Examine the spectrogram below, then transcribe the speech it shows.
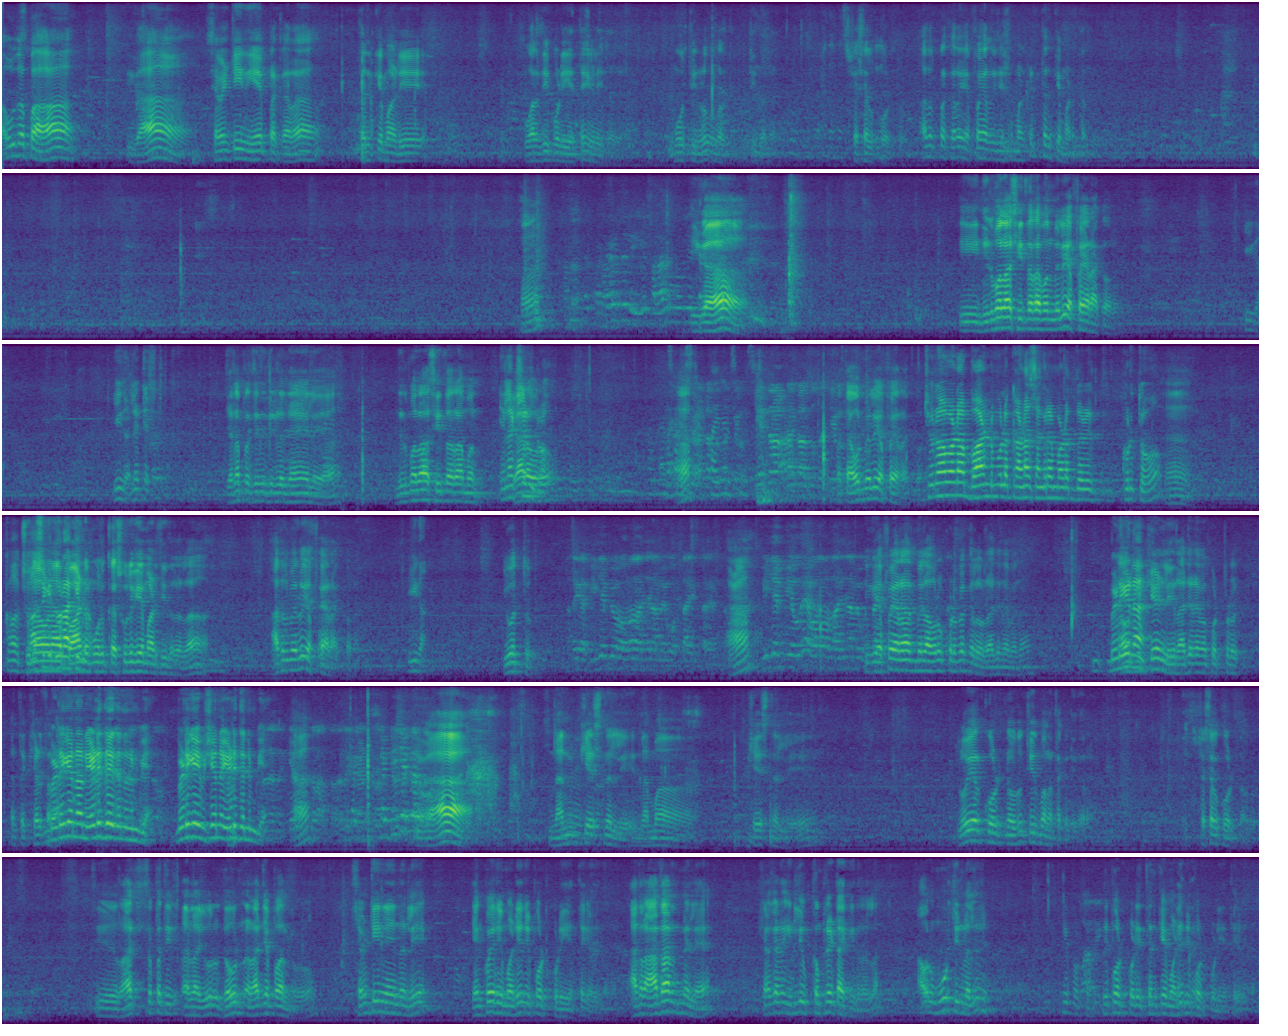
ಹೌದಪ್ಪ. ಈಗ seventeen A ಪ್ರಕಾರ ತನಿಖೆ ಮಾಡಿ ವರದಿ ಕೊಡಿ ಅಂತ ಹೇಳಿದ್ದಾರೆ. ಮೂರು ತಿಂಗಳು ವರದಿ ಕೊಟ್ಟಿದ್ದಾರೆ. ಸ್ಪೆಷಲ್ ಕೋರ್ಟು ಅದ್ರ ಪ್ರಕಾರ ಎಫ್ ಐ ಆರ್ ರಿಜಿಸ್ಟರ್ ಮಾಡ್ಕೊಂಡು ತನಿಖೆ ಮಾಡ್ತಾರೆ. ಹಾಂ? ಈಗ ಈ ನಿರ್ಮಲಾ ಸೀತಾರಾಮನ್ ಮೇಲೆ ಎಫ್ ಐ ಆರ್ ಹಾಕೋರು. ಈಗ. ಈಗ. ಲೇಟೆಸ್ಟ್. ಜನಪ್ರತಿನಿಧಿಗಳ ನ್ಯಾಯಾಲಯ ನಿರ್ಮಲಾ ಸೀತಾರಾಮನ್ ಅವರು ಯಾರವರು? ಮತ್ತೆ ಅವ್ರ ಮೇಲೂ ಎಫ್ ಐ ಆರ್ ಹಾಕ್ತಾರೆ ಚುನಾವಣಾ ಬಾಂಡ್ ಮೂಲಕ ಹಣ ಸಂಗ್ರಹ ಮಾಡೋದ್ರ ಕುರಿತು ಚುನಾವಣಾ ಬಾಂಡ್ ಮೂಲಕ ಸುಲಿಗೆ ಮಾಡ್ತಿದ್ರಲ್ಲ ಅದ್ರ ಮೇಲೂ ಎಫ್ ಐ ಆರ್ ಆಗ್ತಾರೆ ಈಗ. ಇವತ್ತು. ಈಗ ಬಿಜೆಪಿ ಅವರ ರಾಜೀನಾಮೆಗೆ ಒತ್ತಾಯಿಸ್ತಾರೆ ಅಂತ. ಬಿಜೆಪಿ ಅವರ ರಾಜೀನಾಮೆಗೆ ಈಗ ಎಫ್ ಐ ಆರ್ ಆದ್ಮೇಲೆ ಅವರು ಕೊಡ್ಬೇಕಲ್ಲ ರಾಜೀನಾಮೆನ? ಬೆಳಿಗ್ಗೆ ನಾನು ಕೇಳಲಿ ರಾಜೀನಾಮೆ ಕೊಟ್ಬಿಡು ಅಂತ ಕೇಳ್ತಾರೆ? ಬೆಳಿಗ್ಗೆ ನಾನು ಹೇಳಿದ್ದೆ ಇದನ್ನು ನಿಮಗೆ. ಬೆಳಿಗ್ಗೆ ಈ ವಿಷಯನ ಹೇಳಿದ್ದೆ ನಿಮಗೆ. ನನ್ನ ಕೇಸ್ನಲ್ಲಿ ನಮ್ಮ ಕೇಸ್ನಲ್ಲಿ ಲೋಯರ್ ಕೋರ್ಟ್ನವರು ತೀರ್ಮಾನ ತಗೊಂಡಿದ್ದಾರೆ. ಸ್ಪೆಷಲ್ ಕೋರ್ಟ್ನವರು. ಈ ರಾಷ್ಟ್ರಪತಿ ಅಲ್ಲ ಇವರು ಗೌರ್ನ ರಾಜ್ಯಪಾಲರು ಸೆವೆಂಟಿ ನೈನಲ್ಲಿ ಎಂಕ್ವೈರಿ ಮಾಡಿ ರಿಪೋರ್ಟ್ ಕೊಡಿ ಅಂತ ಹೇಳಿದ್ದಾರೆ. ಅದರ ಆಧಾರದ ಮೇಲೆ ಕೆಳಗಡೆ ಇಲ್ಲಿ ಕಂಪ್ಲೇಂಟ್ ಹಾಕಿದ್ರಲ್ಲ ಅವರು ಮೂರು ತಿಂಗಳಲ್ಲಿ ರಿಪೋರ್ಟ್ ರಿಪೋರ್ಟ್ ಕೊಡಿ ತನಿಖೆ ಮಾಡಿ ರಿಪೋರ್ಟ್ ಕೊಡಿ ಅಂತ ಹೇಳಿದ್ದಾರೆ.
